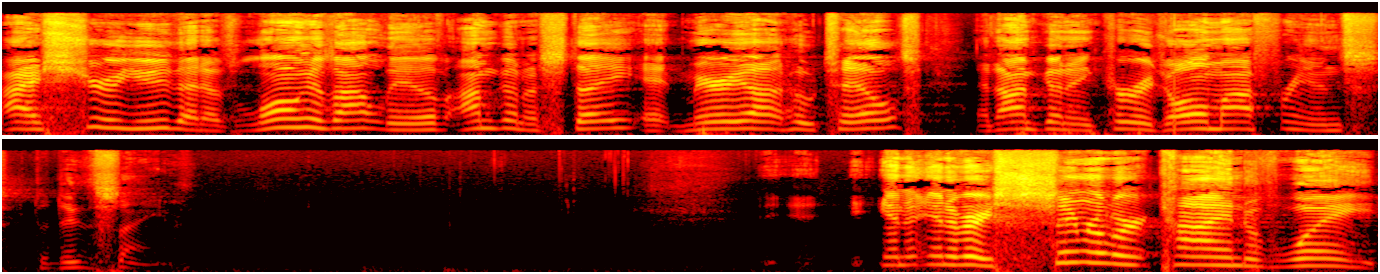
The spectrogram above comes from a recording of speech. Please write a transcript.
I assure you that as long as I live, I'm going to stay at Marriott hotels and I'm going to encourage all my friends to do the same. In a, in a very similar kind of way,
